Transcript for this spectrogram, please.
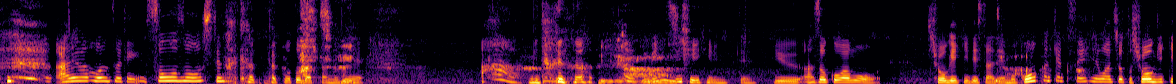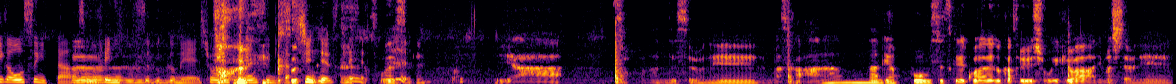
あれは本当に想像してなかったことだったのでああみたいな。いやー。レジーっていうあそこはもう衝撃でしたね。もう豪華客船編はちょっと衝撃が多すぎたそのフェニックス含め衝撃が多すぎたシーンですね。そうですね。いやー、なんですよね。まさかあんなギャップを見せつけてこられるかという衝撃はありましたよね。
